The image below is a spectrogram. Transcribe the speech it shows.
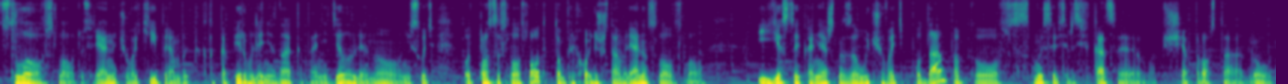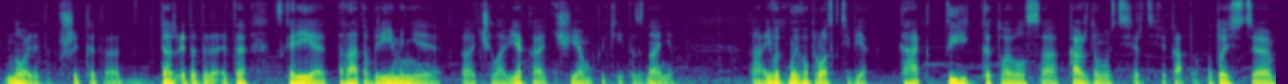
слово слово. То есть реально чуваки прям как-то копировали, я не знаю, как это они делали, но не суть. Вот просто слово слово, ты потом приходишь, там реально слово слово. И если, конечно, заучивать по дампам, то в смысле сертификация вообще просто, ну, ноль, это пшик, это даже, это, это, это скорее трата времени э, человека, чем какие-то знания. А, и вот мой вопрос к тебе. Как ты готовился к каждому сертификату? Ну, то есть, э,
